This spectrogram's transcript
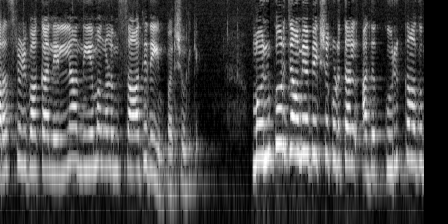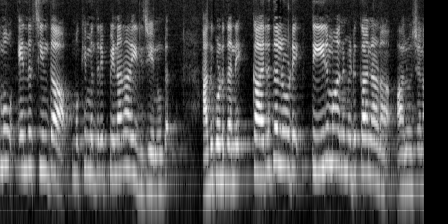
അറസ്റ്റ് ഒഴിവാക്കാൻ എല്ലാ നിയമങ്ങളും സാധ്യതയും പരിശോധിക്കും. മുൻകൂർ ജാമ്യാപേക്ഷ കൊടുത്താൽ അത് കുരുക്കാകുമോ എന്ന ചിന്ത മുഖ്യമന്ത്രി പിണറായി വിജയനുണ്ട്. അതുകൊണ്ട് തന്നെ കരുതലോടെ തീരുമാനമെടുക്കാനാണ് ആലോചന.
